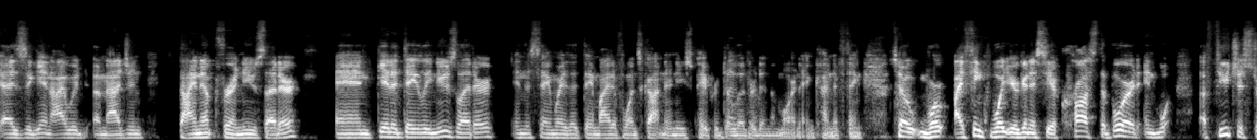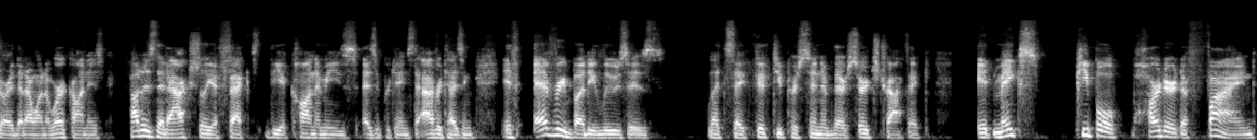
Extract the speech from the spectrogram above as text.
as again, I would imagine, sign up for a newsletter and get a daily newsletter in the same way that they might have once gotten a newspaper delivered in the morning kind of thing. So i think what you're going to see across the board and what, a future story that i want to work on is how does that actually affect the economies as it pertains to advertising? If everybody loses let's say 50% of their search traffic it makes people harder to find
